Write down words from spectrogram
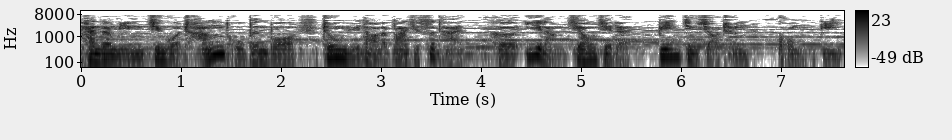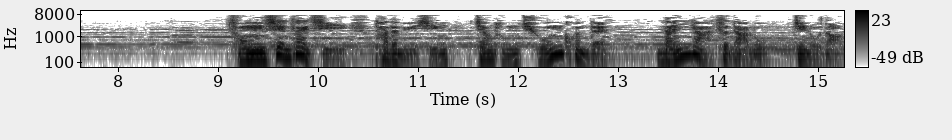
潘德明经过长途奔波，终于到了巴基斯坦和伊朗交界的边境小城孔迪。从现在起，他的旅行将从穷困的南亚次大陆进入到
